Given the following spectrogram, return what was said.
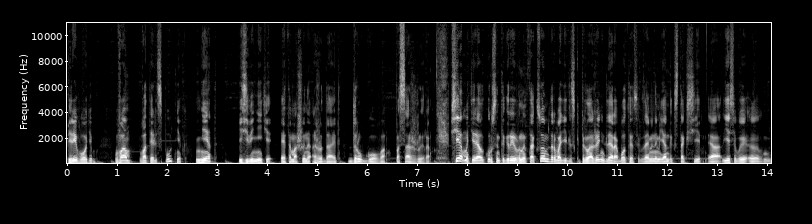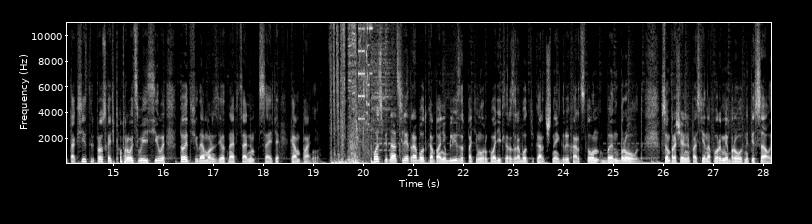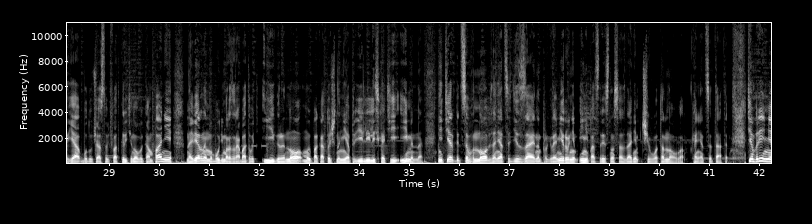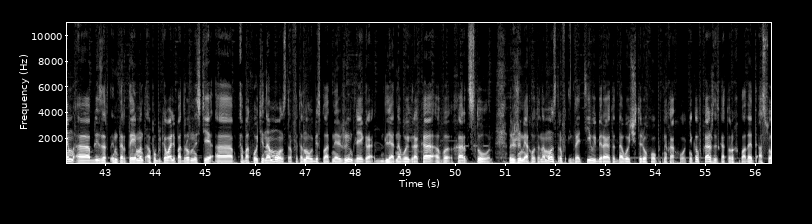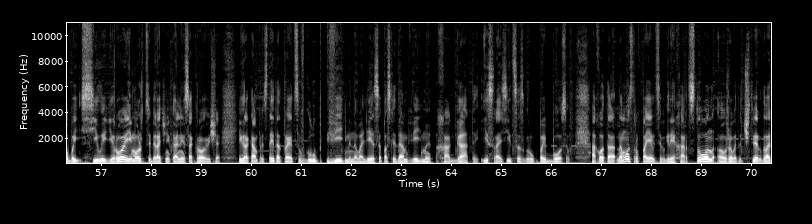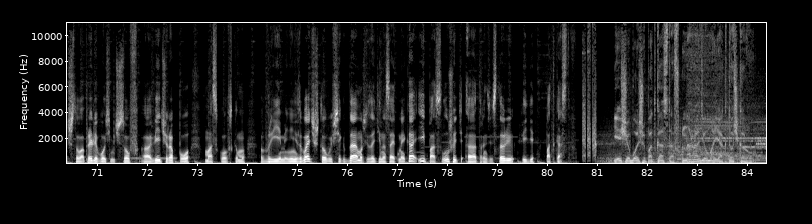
Переводим. Вам в отель «Спутник»? Нет. Извините, эта машина ожидает другого пассажира. Все материалы курса интегрированы в таксометр, водительское приложение для работы с экзаменами Яндекс Такси. А если вы э, таксист или просто хотите попробовать свои силы, то это всегда можно сделать на официальном сайте компании. После 15 лет работы компанию Blizzard покинул руководитель разработки карточной игры Hearthstone Бен Броуд. В своем прощальном посте на форуме Броуд написал, «Я буду участвовать в открытии новой компании. Наверное, мы будем разрабатывать игры, но мы пока точно не определились, какие именно. Не терпится вновь заняться дизайном, программированием и непосредственно созданием чего-то нового». Конец цитаты. Тем временем а, Blizzard Entertainment опубликовали подробности а, об охоте на монстров. Это новый бесплатный режим для, игра... для одного игрока в Hearthstone. В режиме охоты на монстров игроки выбирают одного из четырех опытных охотников, каждый из которых обладает особой силой героя и может собирать уникальные сокровища. Игрокам предстоит отправиться вглубь ведьминого леса по следам ведьмы Хагаты и сразиться с группой боссов. Охота на монстров появится в игре а уже в этот четверг, 26 апреля, в 8 часов а, вечера по московскому времени. Не забывайте, что вы всегда можете зайти на сайт Маяка и послушать а, транзисторию в виде подкастов. Еще больше подкастов на радиомаяк.ру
